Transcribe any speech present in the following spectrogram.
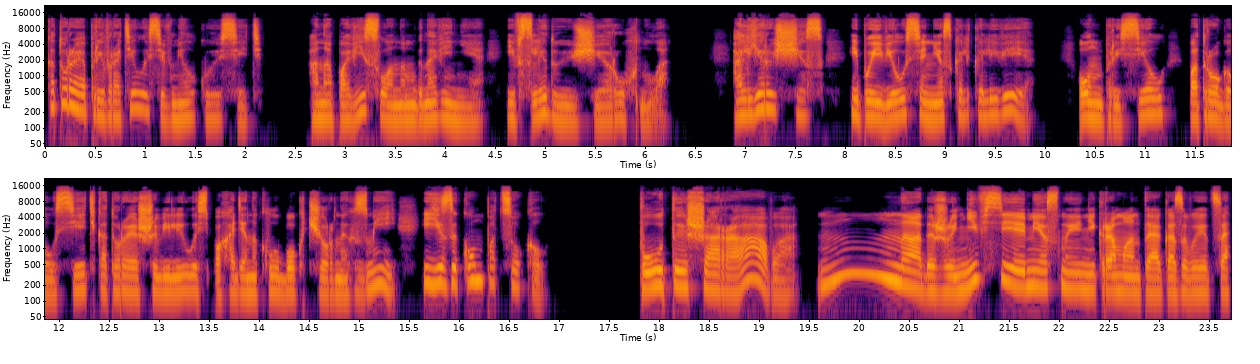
которое превратилось в мелкую сеть. Она повисла на мгновение и в следующее рухнула. Альер исчез и появился несколько левее. Он присел, потрогал сеть, которая шевелилась, походя на клубок черных змей, и языком подсокол. «Путы Шарава!» М надо же, не все местные некроманты, оказывается,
